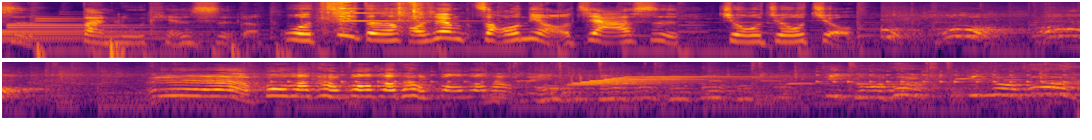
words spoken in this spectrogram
是半露天使的。我记得好像早鸟价是九九九。哦哦哦！哎，爆炸汤，爆炸汤，爆炸汤！地瓜汤，地瓜汤。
